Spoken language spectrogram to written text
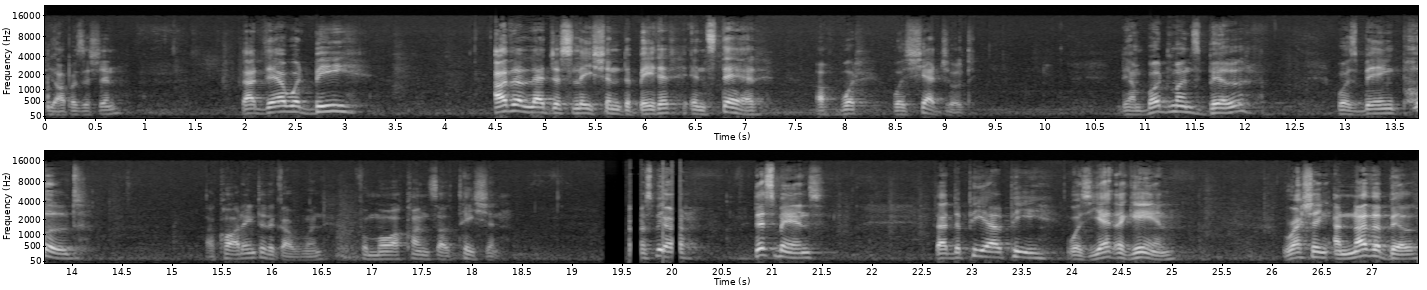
the opposition that there would be other legislation debated instead of what was scheduled. The Ombudsman's bill was being pulled, according to the government, for more consultation. Mr. Speaker, this means that the PLP was yet again rushing another bill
